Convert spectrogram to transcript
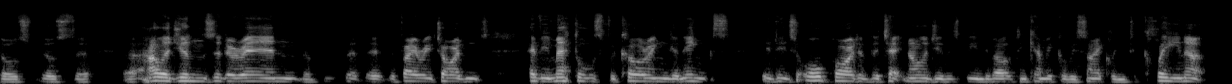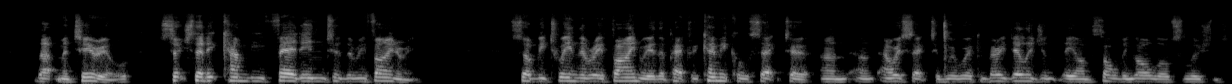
those those uh, uh, halogens that are in the, the, the fire retardants, heavy metals for colouring and inks. It is all part of the technology that's being developed in chemical recycling to clean up that material such that it can be fed into the refinery. So between the refinery, the petrochemical sector and, and our sector, we're working very diligently on solving all those solutions.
